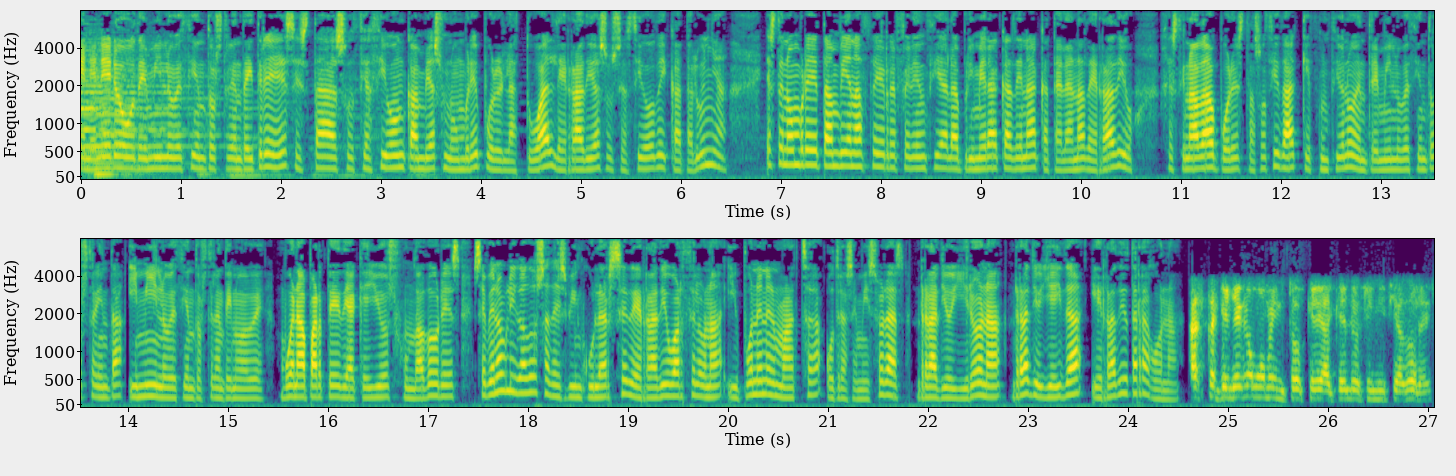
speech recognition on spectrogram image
En enero de 1933, esta asociación cambia su nombre por el actual de Radio Asociación de Cataluña. Este nombre también hace referencia a la primera cadena catalana de radio, gestionada por esta sociedad que funcionó entre 1930 y 1939. Buena parte de aquellos fundadores se ven obligados a desvincularse de Radio Barcelona y ponen en marcha otras emisoras, Radio Girona, Radio Lleida y Radio Tarragona. Hasta que llega un momento que aquellos iniciadores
